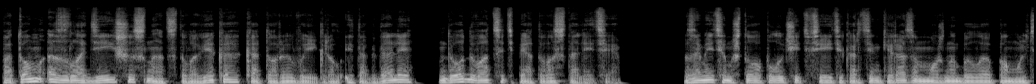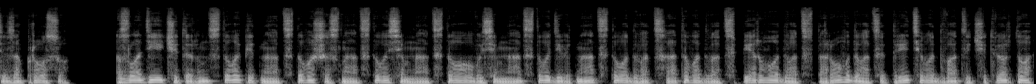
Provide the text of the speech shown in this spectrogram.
Потом «Злодей XVI века, который выиграл» и так далее до 25-го столетия. Заметим, что получить все эти картинки разом можно было по мультизапросу, Злодеи 14, 15, 16, 17, 18, 19, 20, 21, 22, 23, 24,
